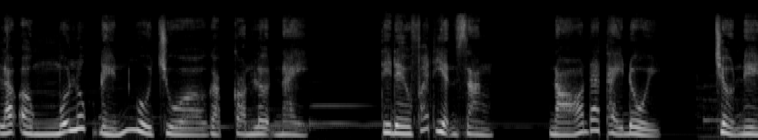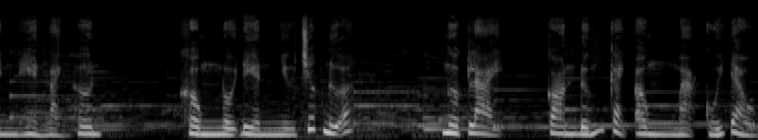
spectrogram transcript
lão ông mỗi lúc đến ngôi chùa gặp con lợn này, thì đều phát hiện rằng nó đã thay đổi, trở nên hiền lành hơn, không nổi điên như trước nữa. Ngược lại con đứng cạnh ông mà cúi đầu,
